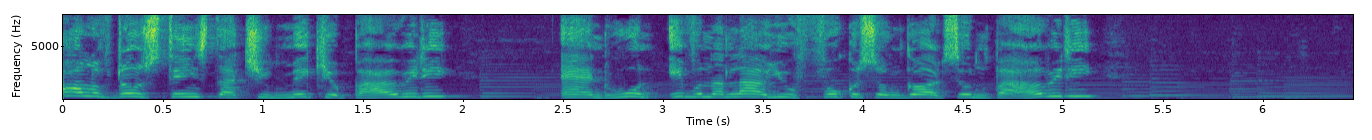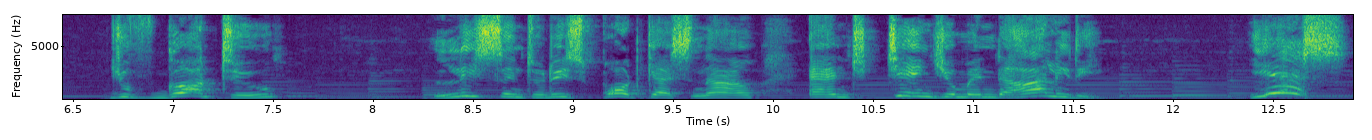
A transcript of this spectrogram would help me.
all of those things that you make your priority and won't even allow you focus on God's own priority, you've got to listen to this podcast now and change your mentality. Yes.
